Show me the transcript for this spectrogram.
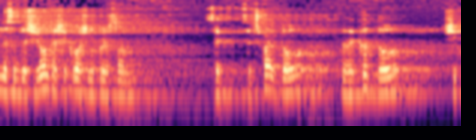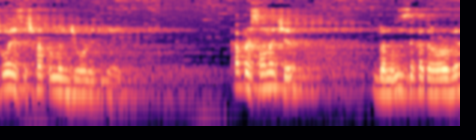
nëse dëshiron ta shikosh një person se, se çfarë do dhe kë do, shikoje se çfarë përmend gjuha e tij. Ka persona që brenda 24 orëve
